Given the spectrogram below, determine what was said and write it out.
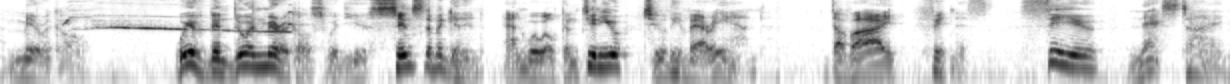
A miracle. We've been doing miracles with you since the beginning, and we will continue to the very end. Davai Fitness. See you next time.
